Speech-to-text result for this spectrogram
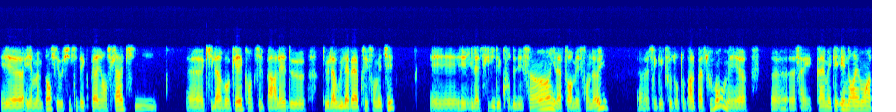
Et, euh, en même temps, c'est aussi cette expérience-là qui euh, qu'il invoquait quand il parlait de là où il avait appris son métier. Et il a suivi des cours de dessin, il a formé son œil. c'est quelque chose dont on parle pas souvent, mais ça a quand même été énormément,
